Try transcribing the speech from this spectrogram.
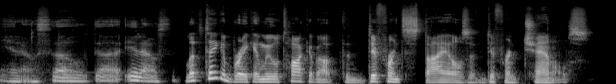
You know, so, uh, you know, Let's take a break and we will talk about the different styles of different channels.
